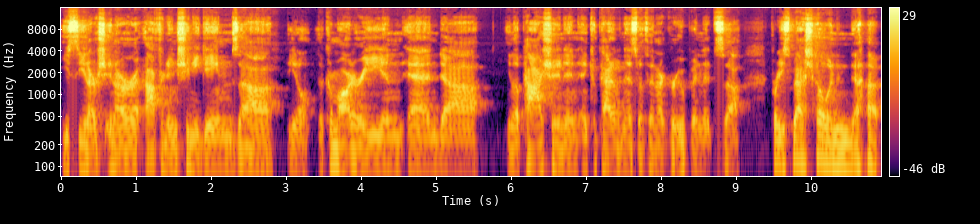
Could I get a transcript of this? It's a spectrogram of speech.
you see in our in our afternoon shinny games uh, you know the camaraderie and and uh, you know passion and, and competitiveness within our group and it's uh, pretty special and uh,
